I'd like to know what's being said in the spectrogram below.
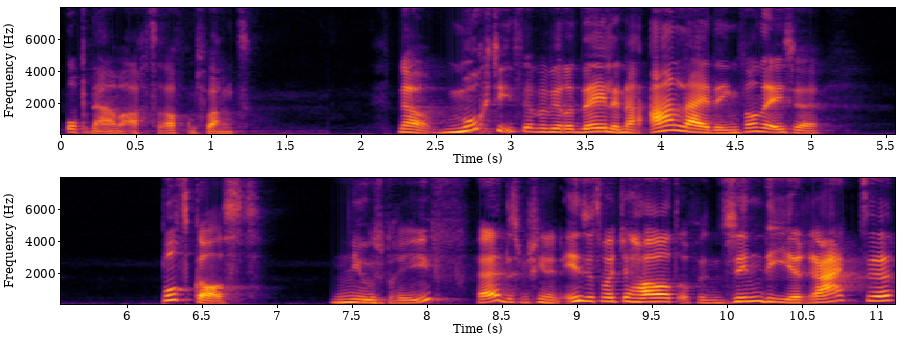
opname achteraf ontvangt. Nou, mocht je iets hebben willen delen naar aanleiding van deze podcast nieuwsbrief. Hè? Dus misschien een inzet wat je had, of een zin die je raakte,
